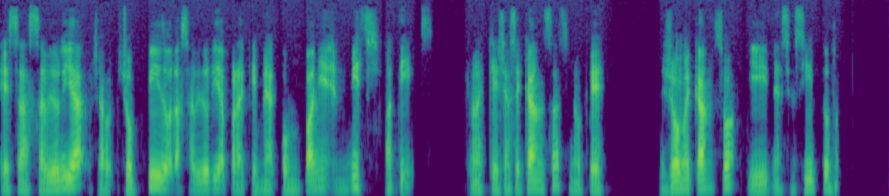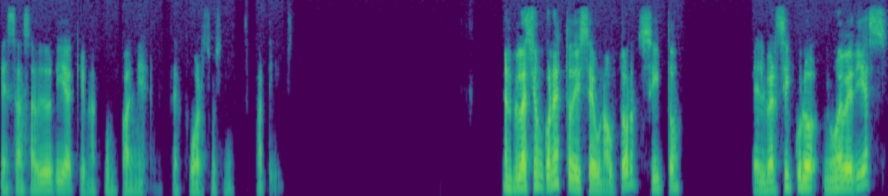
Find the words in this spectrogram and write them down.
esa sabiduría, yo pido la sabiduría para que me acompañe en mis fatigas. No es que ella se cansa, sino que yo me canso y necesito esa sabiduría que me acompañe en mis esfuerzos, y mis fatigas. En relación con esto dice un autor, cito, el versículo 9.10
